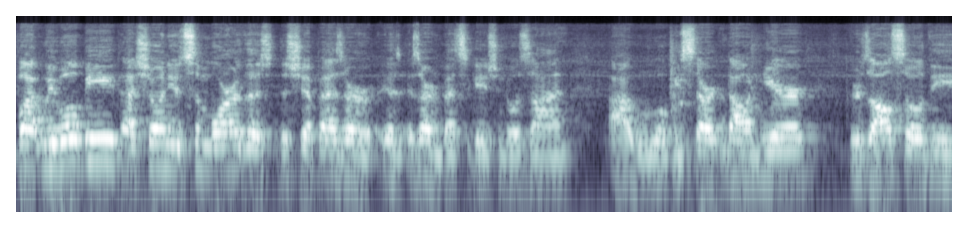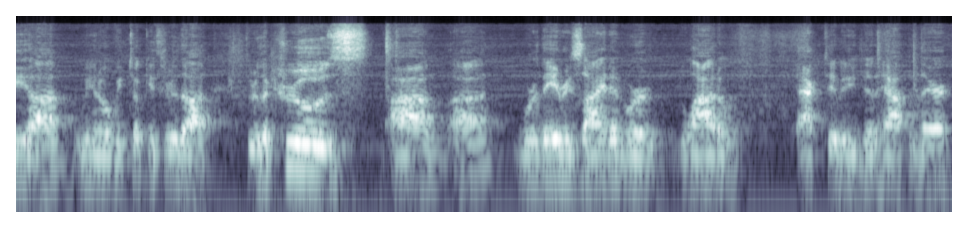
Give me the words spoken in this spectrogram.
But we will be uh, showing you some more of the, the ship as our, as, as our investigation goes on. Uh, we will be starting down here. There's also the, uh, we- you know, we took you through the, through the cruise, um, uh, where they resided, where a lot of activity did happen there.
